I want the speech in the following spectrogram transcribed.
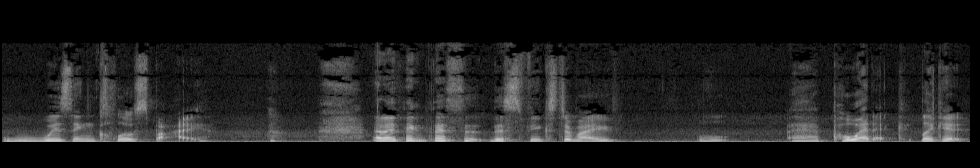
whizzing close by and I think this this speaks to my uh, poetic. Like it,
